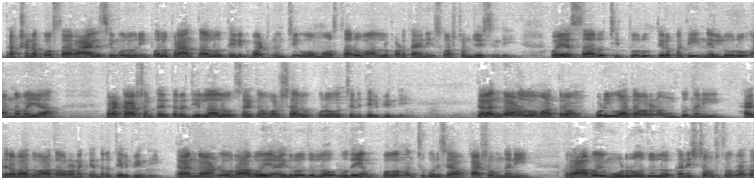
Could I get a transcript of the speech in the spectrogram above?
దక్షిణ కోస్తా రాయలసీమలోని పలు ప్రాంతాల్లో తేలికపాటి నుంచి ఓ మోస్తారు వానలు పడతాయని స్పష్టం చేసింది. వైఎస్ఆర్ చిత్తూరు తిరుపతి నెల్లూరు అన్నమయ్య ప్రకాశం తదితర జిల్లాలో సైతం వర్షాలు కురవచ్చని తెలిపింది. తెలంగాణలో మాత్రం పొడి వాతావరణం ఉంటుందని హైదరాబాద్ వాతావరణ కేంద్రం తెలిపింది. తెలంగాణలో రాబోయే ఐదు రోజుల్లో ఉదయం పొగమంచు కురిసే అవకాశం ఉందని రాబోయే మూడు రోజుల్లో కనిష్ట ఉష్ణోగ్రత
